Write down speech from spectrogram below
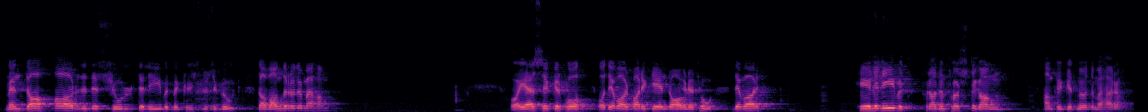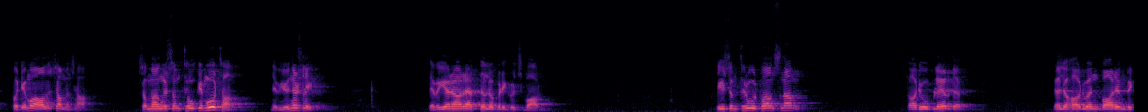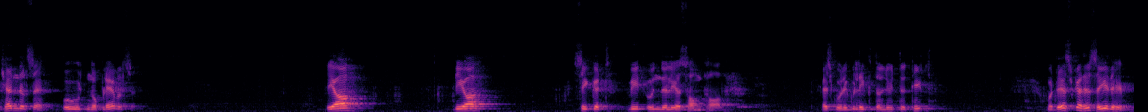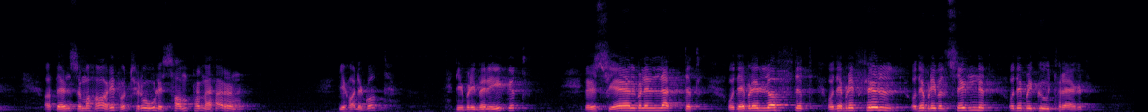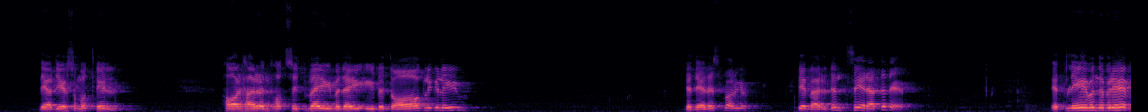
men da har du det skjulte livet med Kristus i Gud. Da vandrer du med ham. Og jeg er sikker på Og det var bare ikke en dag eller to. Det var hele livet fra den første gang han fikk et møte med Herren. For det må alle sammen ha så mange som tok imot ham. Det begynner slik. Det vil gjøre han rett til å bli Guds barn. De som tror på Hans navn, har du opplevd det? Eller har du en, bare en bekjennelse uten opplevelse? Ja, de har sikkert vidunderlige samtaler. Jeg skulle likt å lytte til. Men det skal jeg si det, at den som har et fortrolig samtale med Herren, de har det godt. De blir beriket. Deres sjel blir lettet, og det blir løftet, og det blir fylt, og det blir velsignet, og det blir gudpreget. Det er det som må til. Har Herren fått sitt vei med deg i det daglige liv? Det er det det spør. Det verden ser etter det. Et levende brev,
